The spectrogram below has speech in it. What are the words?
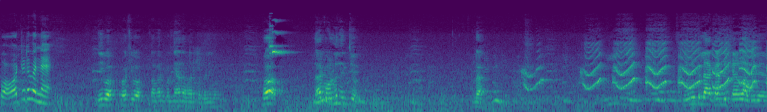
പോട്ടിട്ട് പിന്നെ. നീ പോ. റോക്കി പോ. ഞാൻ നീ പോ. പോ. കൊള്ളു വീട്ടിലാക്കാണ്ടിരിക്കാനുള്ള അഭിനയം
